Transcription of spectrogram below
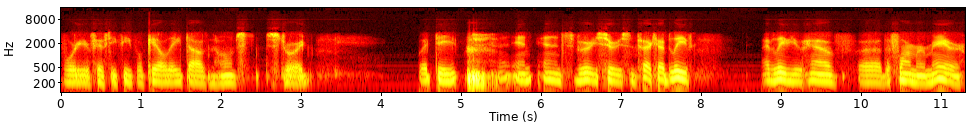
40 or 50 people killed, 8,000 homes destroyed. But the and and it's very serious. In fact, I believe I believe you have uh, the former mayor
